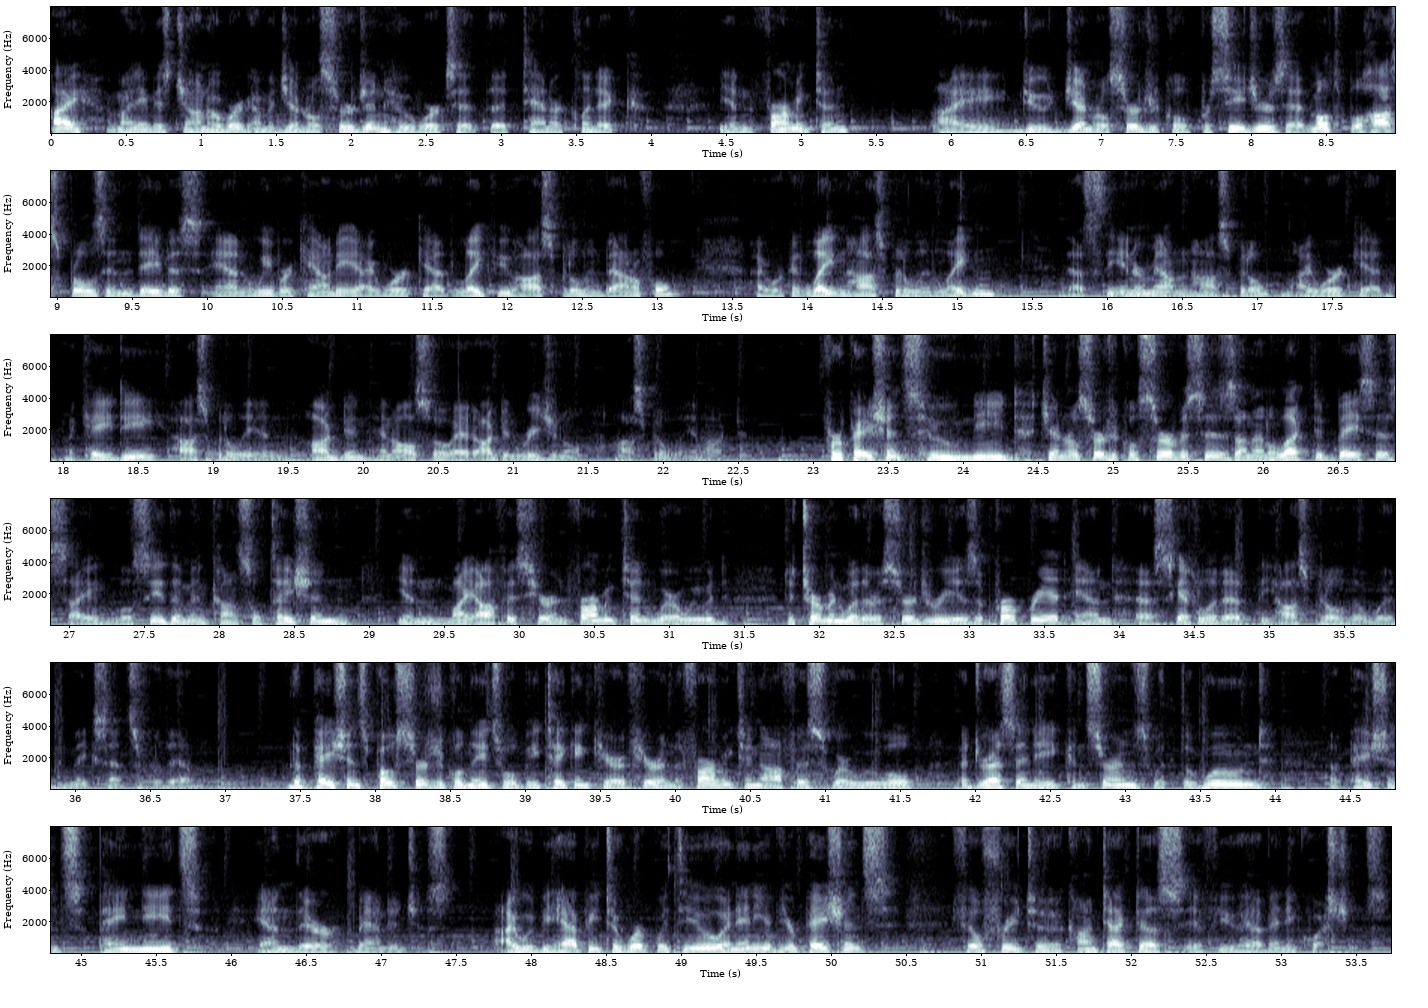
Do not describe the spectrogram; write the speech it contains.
Hi, my name is Jon Oberg. I'm a general surgeon who works at the Tanner Clinic in Farmington. I do general surgical procedures at multiple hospitals in Davis and Weber County. I work at Lakeview Hospital in Bountiful. I work at Layton Hospital in Layton. That's the Intermountain Hospital. I work at McKay-Dee Hospital in Ogden and also at Ogden Regional Hospital in Ogden. For patients who need general surgical services on an elective basis, I will see them in consultation in my office here in Farmington where we would determine whether a surgery is appropriate and uh, schedule it at the hospital that would make sense for them. The patient's post-surgical needs will be taken care of here in the Farmington office where we will address any concerns with the wound, a patient's pain needs, and their bandages. I would be happy to work with you and any of your patients Feel free to contact us if you have any questions.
